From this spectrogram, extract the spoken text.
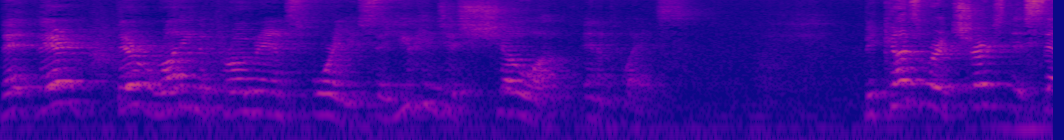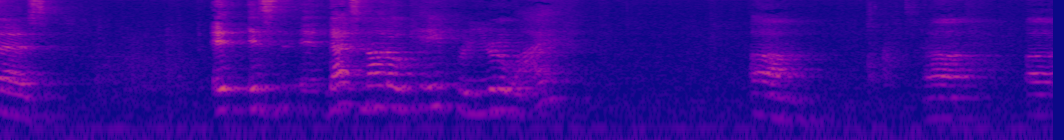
They, they're they're running the programs for you, so you can just show up in a place. Because we're a church that says it, it's it, that's not okay for your life. Um, uh, uh,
